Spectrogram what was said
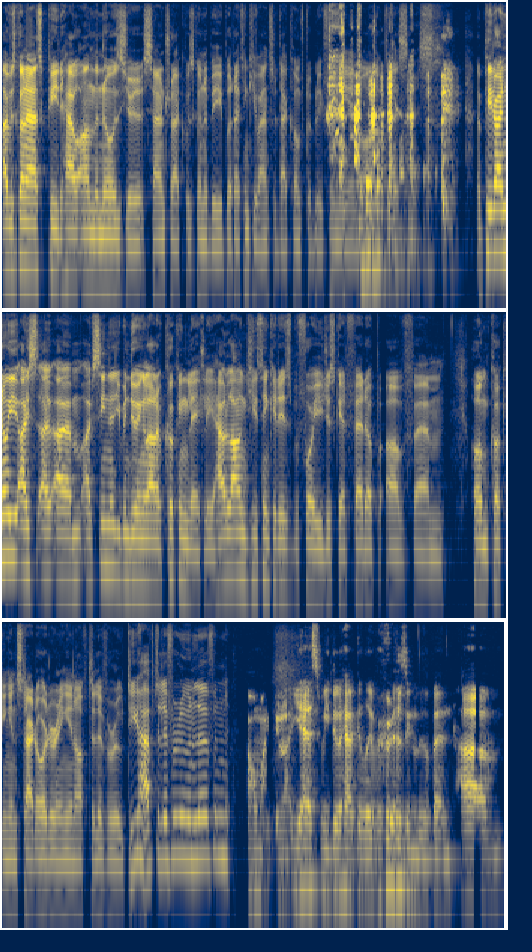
I was going to ask Pete how on the nose your soundtrack was going to be, but I think you've answered that comfortably for me and all of the listeners. Uh, Peter, I know you. I, I, um, I've seen that you've been doing a lot of cooking lately. How long do you think it is before you just get fed up of um, home cooking and start ordering in off Deliveroo? Do you have Deliveroo in Leuven? Oh my god, yes, we do have Deliveroos in Leuven. Um,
